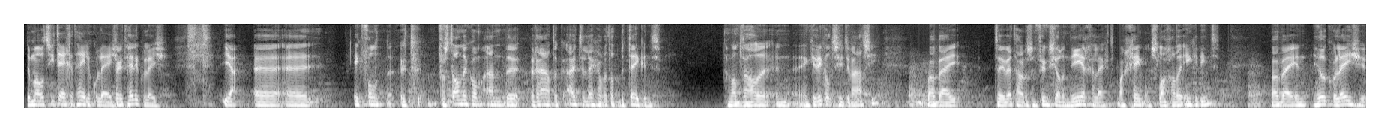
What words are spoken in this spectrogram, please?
De motie tegen het hele college. Tegen het hele college. Ja, uh, uh, ik vond het, het, verstandig om aan de raad ook uit te leggen wat dat betekent. Want we hadden een ingewikkelde situatie waarbij twee wethouders een functie hadden neergelegd, maar geen ontslag hadden ingediend. Waarbij een heel college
